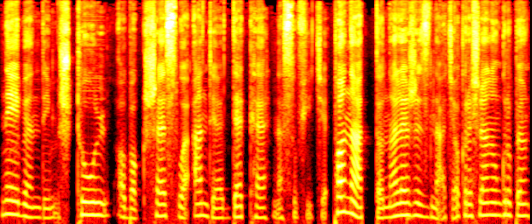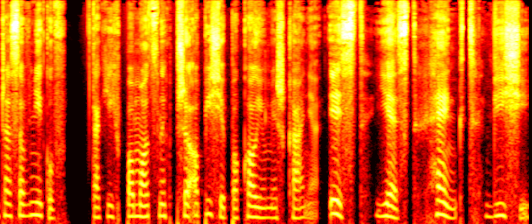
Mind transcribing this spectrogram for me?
neben dem Stuhl obok krzesła, an der Decke na suficie. Ponadto należy znać określoną grupę czasowników, takich pomocnych przy opisie pokoju mieszkania. Ist, jest, hängt, wisi,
